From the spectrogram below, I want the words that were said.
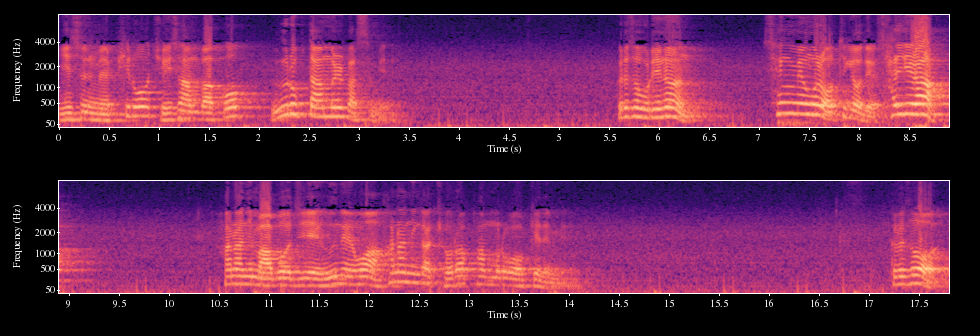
예수님의 피로 죄사함 받고 의롭다함을 받습니다. 그래서 우리는 생명을 어떻게 얻어요? 살리라. 하나님 아버지의 은혜와 하나님과 결합함으로 얻게 됩니다. 그래서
